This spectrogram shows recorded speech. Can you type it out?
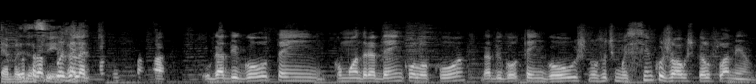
É, mas Outra assim. coisa a- legal. O Gabigol tem, como o André bem colocou, Gabigol tem gols nos últimos cinco jogos pelo Flamengo.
